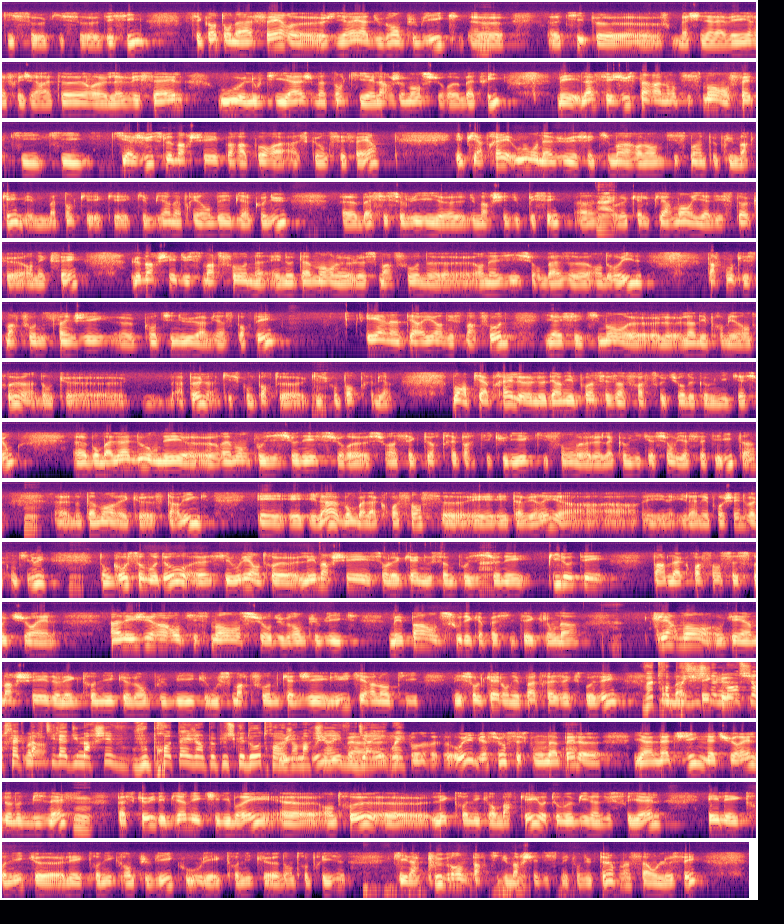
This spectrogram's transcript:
qui, se, qui se dessine C'est quand on a affaire, je dirais, à du grand public, type machine à laver, réfrigérateur, lave-vaisselle, ou l'outillage maintenant qui est largement sur batterie. Mais là, c'est juste un ralentissement en fait qui, qui, qui ajuste le marché par rapport à, à ce qu'on sait faire. Et puis après, où on a vu effectivement un ralentissement un peu plus marqué, mais maintenant qui est, qui est, qui est bien appréhendé, bien connu, euh, bah, c'est celui euh, du marché du PC, hein, sur lequel clairement il y a des stocks euh, en excès. Le marché du smartphone, et notamment le, le smartphone en Asie sur base Android. Par contre, les smartphones 5G continuent à bien se porter. Et à l'intérieur des smartphones, il y a effectivement euh, l'un des premiers d'entre eux, hein, donc euh, Apple, hein, qui se comporte euh, qui se comporte très bien. Bon, puis après le, le dernier point, c'est les infrastructures de communication. Bon bah là, nous on est vraiment positionné sur sur un secteur très particulier qui sont la communication via satellite, hein, mmh. notamment avec Starlink. Et, là, bon, bah, la croissance euh, est, avérée à, et, l'année prochaine va continuer. Donc, grosso modo, euh, si vous voulez, entre les marchés sur lesquels nous sommes positionnés, pilotés par de la croissance structurelle, un léger ralentissement sur du grand public, mais pas en dessous des capacités que l'on a, clairement, ok, un marché de l'électronique grand public ou smartphone 4G, lui qui est ralenti, mais sur lequel on n'est pas très exposé. Votre bah, positionnement sur cette partie-là du marché vous protège un peu plus que d'autres, Jean-Marc Chéry, vous bah, diriez oui. oui, bien sûr, c'est ce qu'on appelle, euh, il y a un hedging naturel de notre business, hmm. parce qu'il est bien équilibré euh, entre euh, l'électronique embarquée, automobile industrielle, et l'électronique, euh, l'électronique grand public ou l'électronique euh, d'entreprise, qui est la plus grande partie du marché des semi-conducteurs, hein, ça on le sait.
